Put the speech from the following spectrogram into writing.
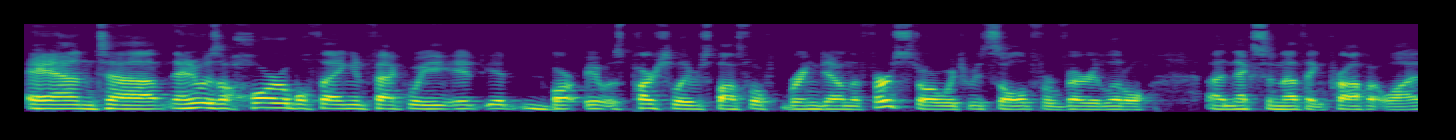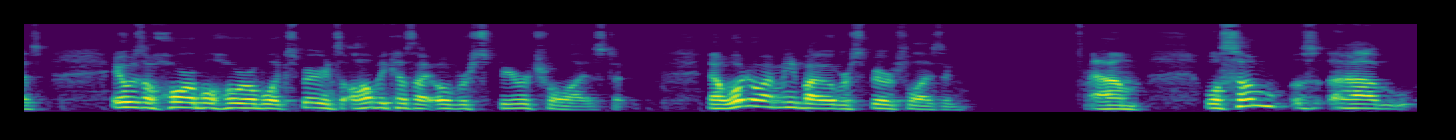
and uh, and it was a horrible thing. In fact, we it it, it was partially responsible for bringing down the first store, which we sold for very little, uh, next to nothing profit-wise. It was a horrible, horrible experience, all because I over-spiritualized it. Now, what do I mean by over-spiritualizing? Um, well, some um,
